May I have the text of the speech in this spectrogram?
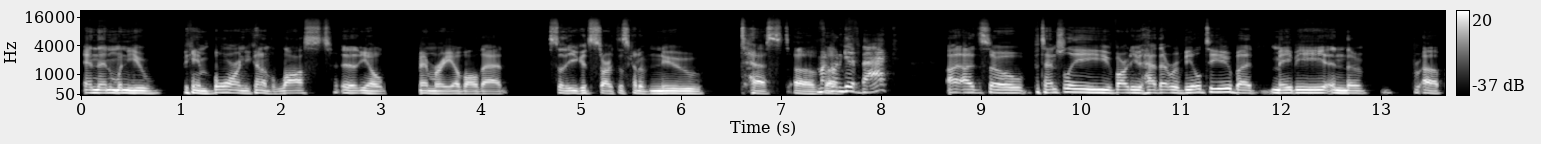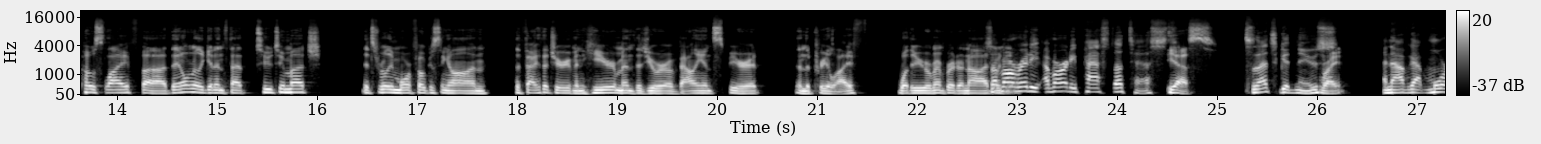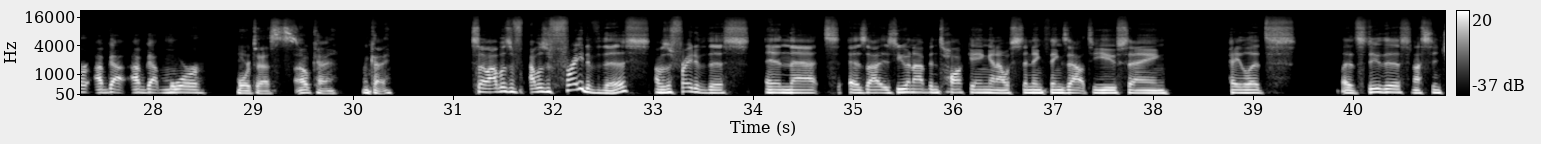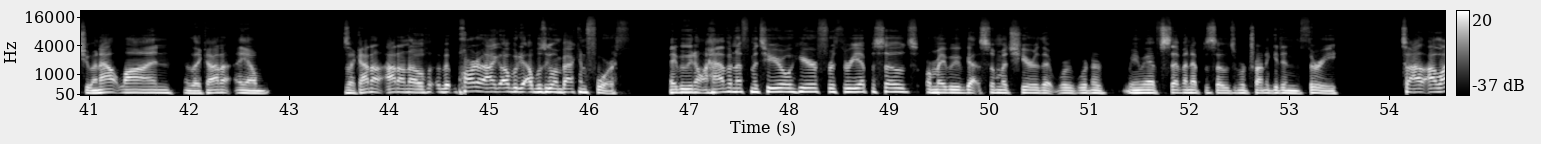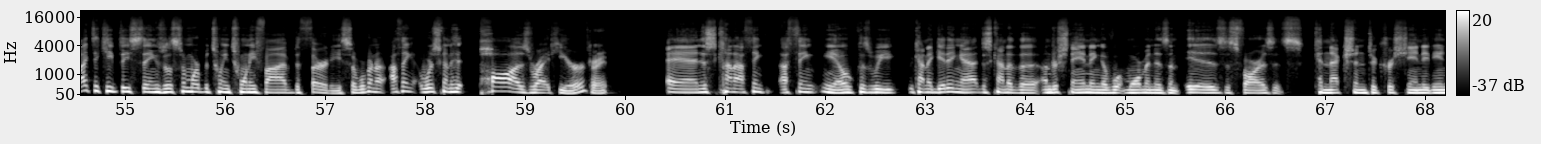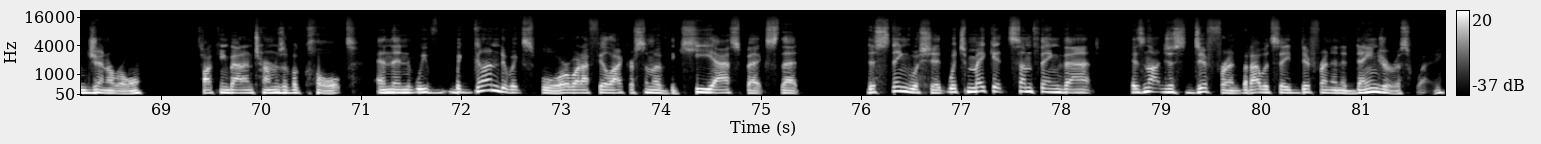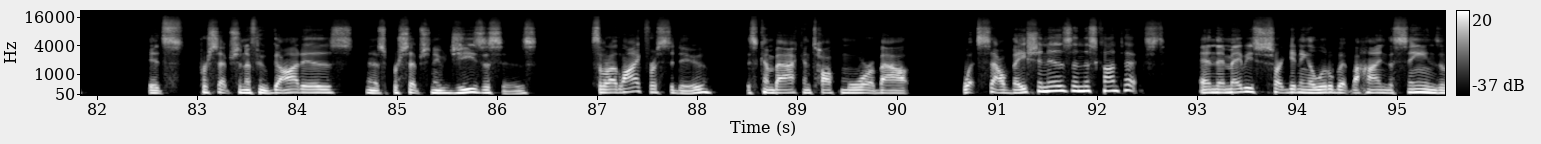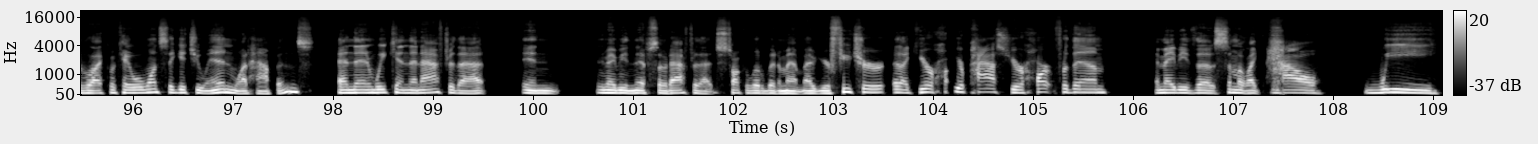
And then when you became born, you kind of lost, uh, you know, memory of all that, so that you could start this kind of new test of. Am I going to get it back? I, I, so potentially you've already had that revealed to you, but maybe in the uh, post life, uh, they don't really get into that too too much. It's really more focusing on the fact that you're even here meant that you were a valiant spirit in the pre life whether you remember it or not. So I've already I've already passed a test. Yes. So that's good news. Right. And now I've got more. I've got I've got more more tests. Okay. Okay. So I was I was afraid of this. I was afraid of this, in that as I as you and I've been talking, and I was sending things out to you saying, "Hey, let's let's do this," and I sent you an outline. like I don't, you know, I was like I don't I don't know. But part of I, I was going back and forth maybe we don't have enough material here for three episodes, or maybe we've got so much here that we're, we're gonna maybe have seven episodes and we're trying to get into three. So I, I like to keep these things with somewhere between 25 to 30. So we're gonna, I think we're just gonna hit pause right here Great. And just kind of, I think, I think you know, because we kind of getting at just kind of the understanding of what Mormonism is as far as its connection to Christianity in general, talking about in terms of a cult, and then we've begun to explore what I feel like are some of the key aspects that distinguish it, which make it something that is not just different, but I would say different in a dangerous way its perception of who God is and its perception of Jesus is. So, what I'd like for us to do is come back and talk more about what salvation is in this context. And then maybe start getting a little bit behind the scenes of like, okay, well, once they get you in, what happens? And then we can then after that, in maybe in the episode after that, just talk a little bit about your future, like your your past, your heart for them, and maybe the some of like how we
